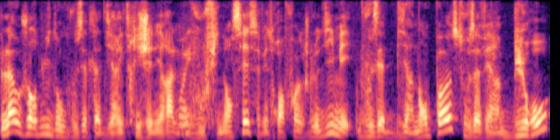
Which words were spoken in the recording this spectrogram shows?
Là aujourd'hui, donc vous êtes la directrice générale Oui. vous financer, ça fait trois fois que je le dis, mais vous êtes bien en poste, vous avez un bureau,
